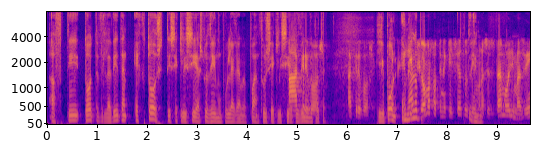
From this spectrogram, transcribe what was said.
αυτή τότε δηλαδή ήταν εκτός της εκκλησίας του Δήμου που λέγαμε, που ανθούσε η εκκλησία Ακριβώς. του Δήμου τότε. Ακριβώς. Λοιπόν, ένα άλλο. πιο όμορφο από την εκκλησία του Δήμου, να συζητάμε όλοι μαζί.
